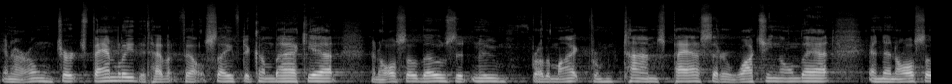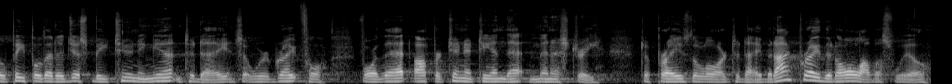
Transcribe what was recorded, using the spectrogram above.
in our own church family that haven't felt safe to come back yet, and also those those that knew Brother Mike from times past that are watching on that, and then also people that will just be tuning in today. And so we're grateful for that opportunity and that ministry to praise the Lord today. But I pray that all of us will.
